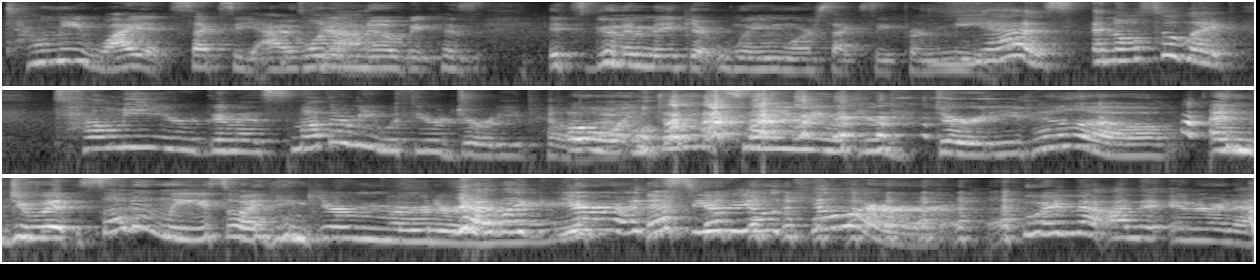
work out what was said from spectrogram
tell me why it's sexy. I want to yeah. know because it's gonna make it way more sexy for me. Yes, and also like tell me you're gonna smother me with your dirty pillow. Oh, and don't smother me with your dirty pillow. And do it suddenly, so I think you're murdering yeah, like me. you're a serial killer who I met on the internet.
